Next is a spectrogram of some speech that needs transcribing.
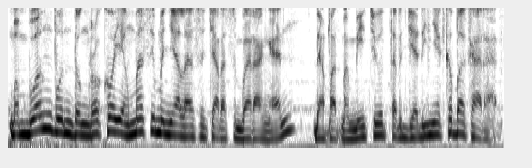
Membuang puntung rokok yang masih menyala secara sembarangan dapat memicu terjadinya kebakaran.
